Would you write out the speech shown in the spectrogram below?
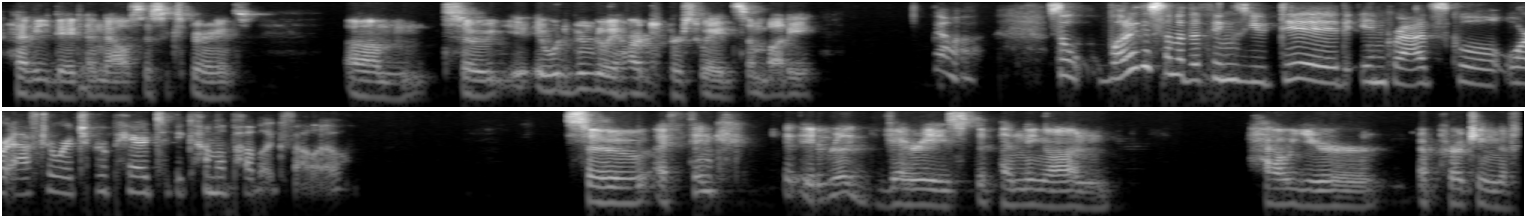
heavy data analysis experience. Um, so it, it would have been really hard to persuade somebody yeah. So, what are the, some of the things you did in grad school or afterward to prepare to become a public fellow? So, I think it really varies depending on how you're approaching the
